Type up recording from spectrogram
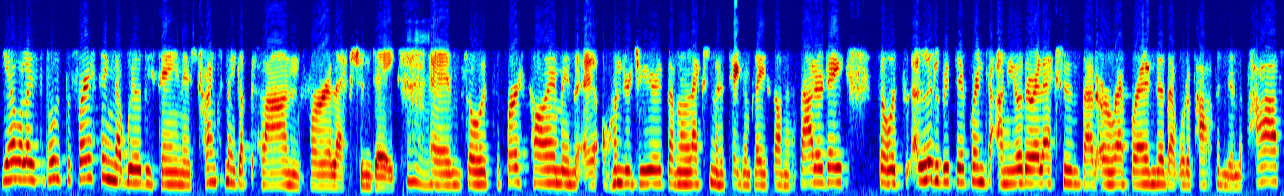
Yeah, well, I suppose the first thing that we'll be saying is trying to make a plan for election day. And mm-hmm. um, so it's the first time in a hundred years that an election has taken place on a Saturday. So it's a little bit different to any other elections that are referenda that would have happened in the past.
